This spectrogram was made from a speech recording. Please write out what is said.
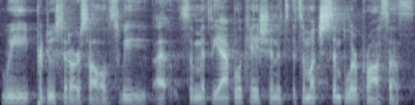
we produce it ourselves. We uh, submit the application. It's, it's a much simpler process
